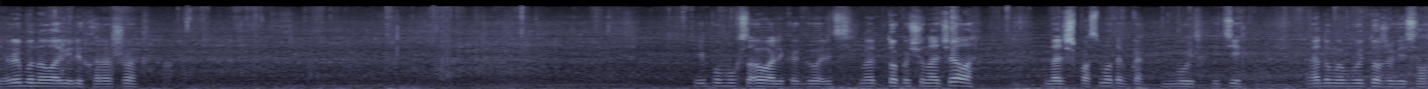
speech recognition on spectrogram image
И рыбы наловили хорошо. И побуксовали, как говорится. Но это только еще начало. Дальше посмотрим, как будет идти. Я думаю, будет тоже весело.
